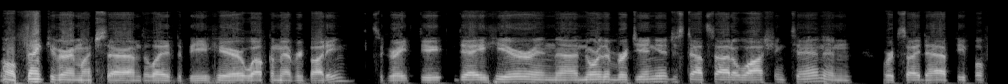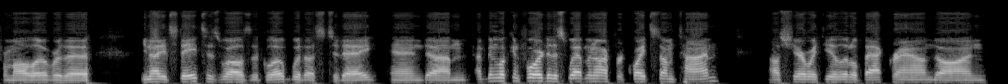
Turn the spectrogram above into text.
Well, thank you very much, Sarah. I'm delighted to be here. Welcome, everybody. It's a great day here in uh, Northern Virginia, just outside of Washington, and we're excited to have people from all over the United States as well as the globe with us today. And um, I've been looking forward to this webinar for quite some time. I'll share with you a little background on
